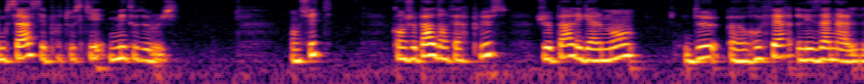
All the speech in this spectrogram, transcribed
Donc ça, c'est pour tout ce qui est méthodologie. Ensuite, quand je parle d'en faire plus, je parle également de euh, refaire les annales.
